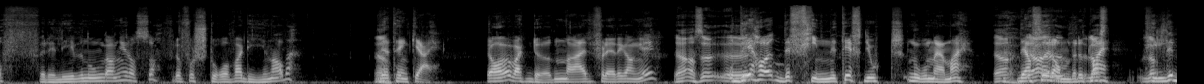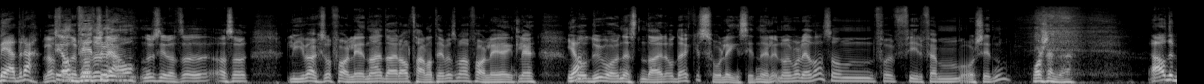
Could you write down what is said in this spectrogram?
ofre livet noen ganger også, for å forstå verdien av det. Det tenker jeg. Jeg har jo vært døden nær flere ganger. Ja, altså, Og det har definitivt gjort noe med meg. Ja, Det har ja, forandret meg til det bedre. La oss Ja, det, det tror jeg òg. Når du sier at altså, livet er ikke så farlig Nei, det er alternativet som er farlig, egentlig. Ja. Og du var jo nesten der, og det er ikke så lenge siden heller. Når var det, da? Sånn for fire-fem år siden? Hva skjedde? Ja, det,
